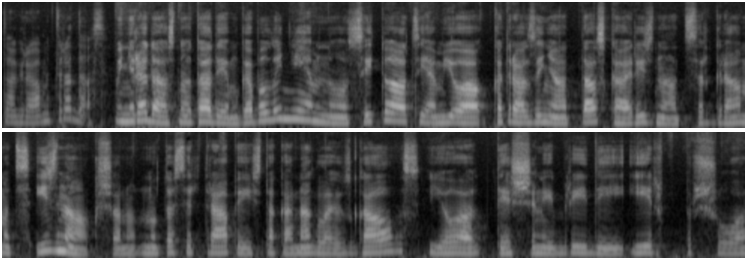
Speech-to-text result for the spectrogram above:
Tā grāmata radās? Viņa radās no tādiem gabaliņiem, no situācijām, jo katrā ziņā tas, kā ir iznācis ar grāmatas iznākšanu, nu, tas ir trāpījis tā kā naglai uz galvas, jo tieši šī brīdī ir par šo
